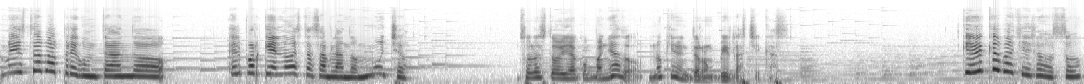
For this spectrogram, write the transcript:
Me estaba preguntando el por qué no estás hablando mucho. Solo estoy acompañado. No quiero interrumpir las chicas. ¡Qué caballeroso!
